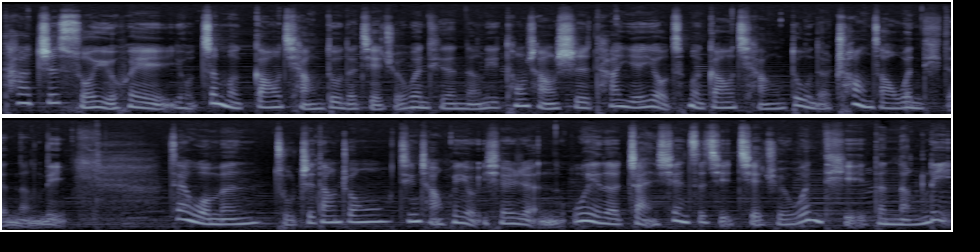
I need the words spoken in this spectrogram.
他之所以会有这么高强度的解决问题的能力，通常是他也有这么高强度的创造问题的能力。在我们组织当中，经常会有一些人为了展现自己解决问题的能力，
